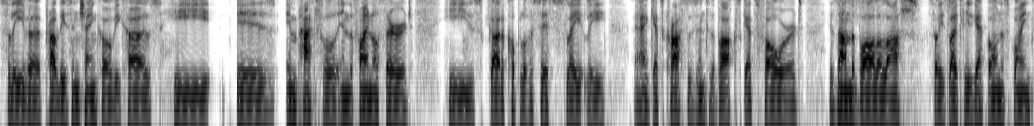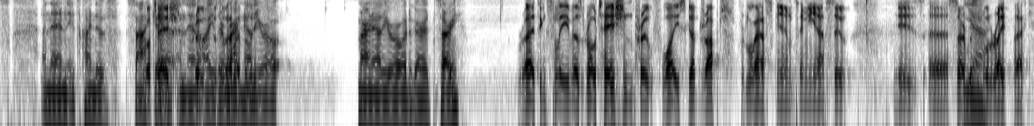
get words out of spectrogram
Saliba. Probably Zinchenko because he is impactful in the final third. He's got a couple of assists lately uh, gets crosses into the box, gets forward, is on the ball a lot, so he's likely to get bonus points. And then it's kind of Saka Rotation and then either well, Martinelli or Martinelli or Odegaard. Sorry. I think Saliba's rotation proof. White got dropped for the last game. Tomiyasu is a serviceable Yeah. right back.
